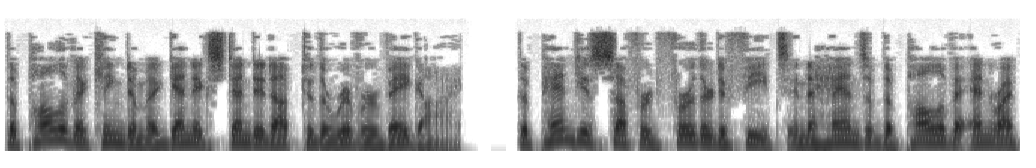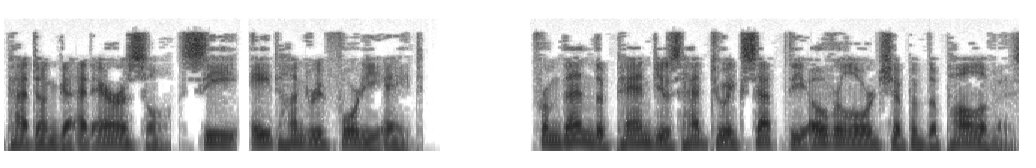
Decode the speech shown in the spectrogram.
The Pallava kingdom again extended up to the river Vaigai. The Pandyas suffered further defeats in the hands of the Pallava Nripatunga at Arasal c. 848. From then the Pandyas had to accept the overlordship of the Pallavas.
